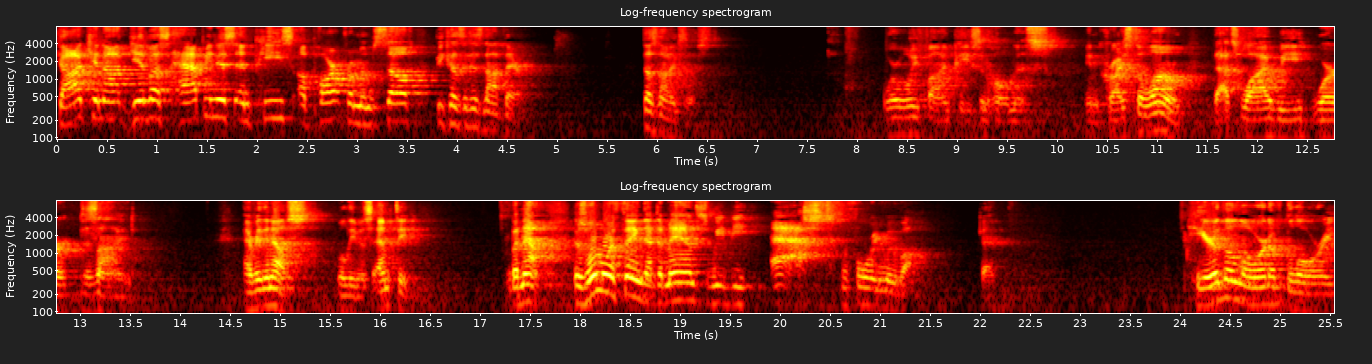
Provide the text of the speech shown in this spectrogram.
God cannot give us happiness and peace apart from Himself because it is not there. It does not exist. Where will we find peace and wholeness? In Christ alone. That's why we were designed. Everything else will leave us empty. But now, there's one more thing that demands we be asked before we move on. Okay? Here the Lord of glory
